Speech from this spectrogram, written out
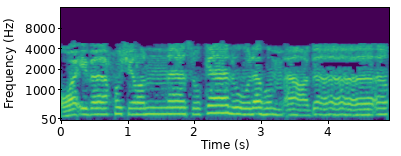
وإذا حشر الناس كانوا لهم أعداء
